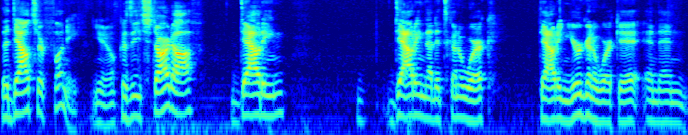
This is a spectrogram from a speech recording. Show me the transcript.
the doubts are funny. You know, because you start off doubting, doubting that it's going to work, doubting you're going to work it, and then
